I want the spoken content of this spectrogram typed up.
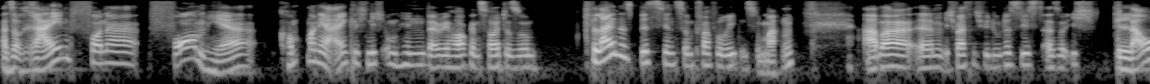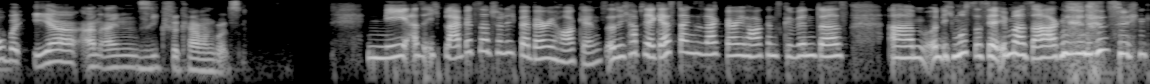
Also rein von der Form her kommt man ja eigentlich nicht umhin, Barry Hawkins heute so ein kleines bisschen zum Favoriten zu machen. Aber ähm, ich weiß nicht, wie du das siehst. Also ich glaube eher an einen Sieg für Karen Wilson. Nee, also ich bleibe jetzt natürlich bei Barry Hawkins. Also ich habe es ja gestern gesagt, Barry Hawkins gewinnt das. Ähm, und ich muss das ja immer sagen. Deswegen,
